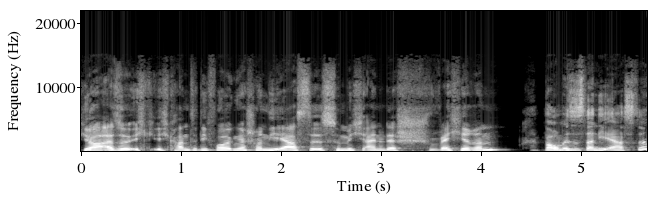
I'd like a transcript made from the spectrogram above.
Ja, also ich, ich kannte die Folgen ja schon. Die erste ist für mich eine der schwächeren. Warum ist es dann die erste?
